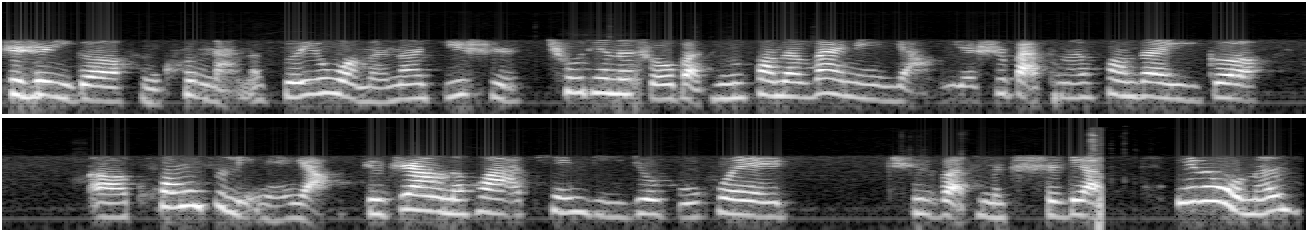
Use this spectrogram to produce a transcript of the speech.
这是一个很困难的。所以我们呢，即使秋天的时候把它们放在外面养，也是把它们放在一个呃筐子里面养，就这样的话，天敌就不会去把它们吃掉。因为我们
